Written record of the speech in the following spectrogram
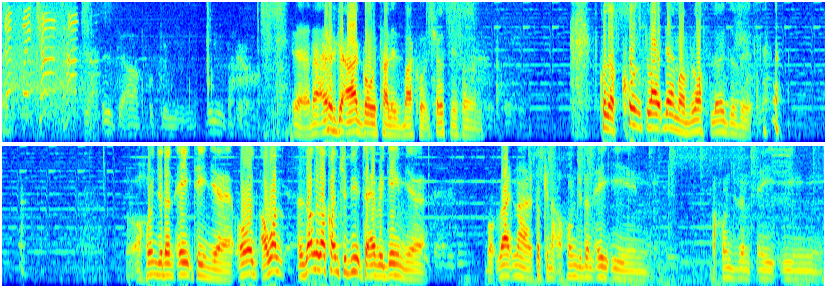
simply can't handle. Let's get our fucking team back. Yeah, that let's get our goal tallies back up. Trust me, fam. Cause of cunts like them, I've lost loads of it. 118, yeah. Or I want as long as I contribute to every game, yeah. But right now it's looking at 118, 118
